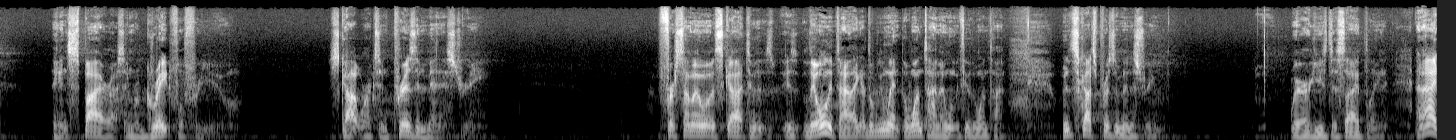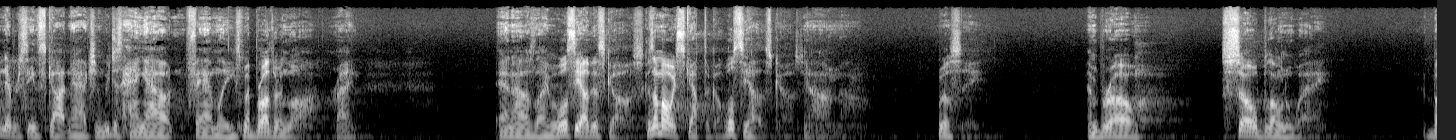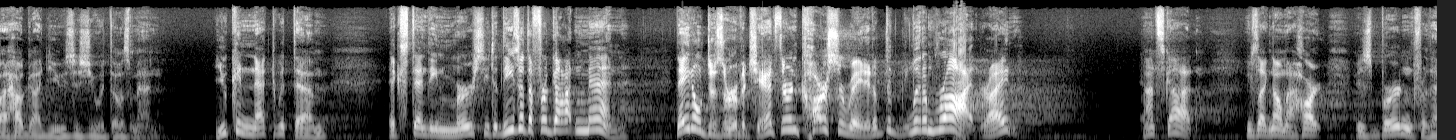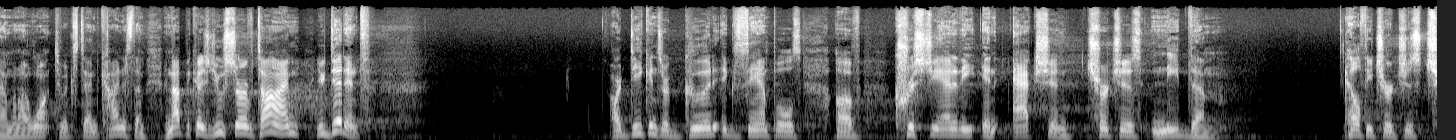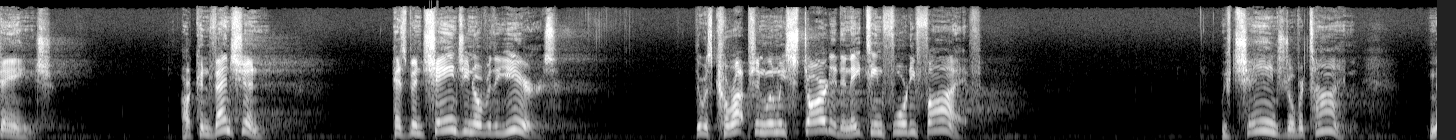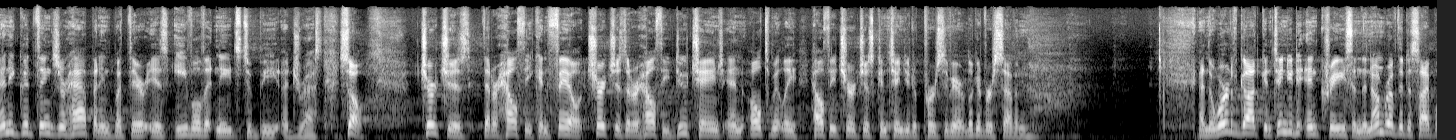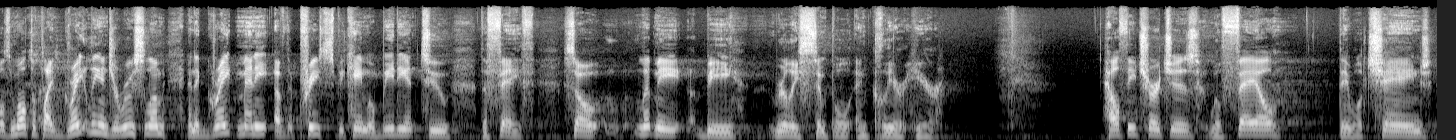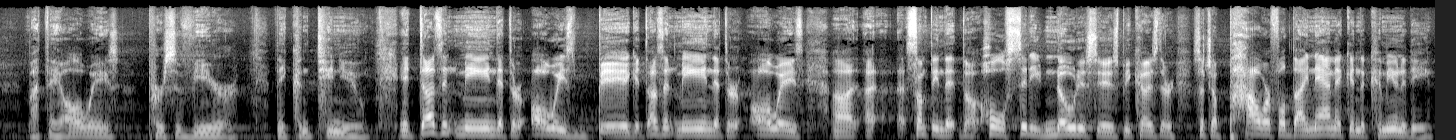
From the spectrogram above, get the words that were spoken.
they inspire us, and we're grateful for you. Scott works in prison ministry. First time I went with Scott to is the only time I, we went, the one time I went with you the one time. We went to Scott's prison ministry where he's discipling. And I had never seen Scott in action. We just hang out, family. He's my brother in law, right? And I was like, well, we'll see how this goes. Because I'm always skeptical. We'll see how this goes. You know, I don't know. We'll see. And, bro, so blown away by how God uses you with those men. You connect with them, extending mercy to these are the forgotten men. They don't deserve a chance. They're incarcerated. Let them rot, right? Not Scott. He's like, no, my heart is burdened for them, and I want to extend kindness to them. And not because you served time, you didn't. Our deacons are good examples of Christianity in action. Churches need them. Healthy churches change. Our convention has been changing over the years. There was corruption when we started in 1845. We've changed over time. Many good things are happening, but there is evil that needs to be addressed. So, churches that are healthy can fail. Churches that are healthy do change, and ultimately, healthy churches continue to persevere. Look at verse 7. And the word of God continued to increase, and the number of the disciples multiplied greatly in Jerusalem, and a great many of the priests became obedient to the faith. So let me be really simple and clear here. Healthy churches will fail, they will change, but they always persevere. They continue. It doesn't mean that they're always big. It doesn't mean that they're always uh, uh, something that the whole city notices because they're such a powerful dynamic in the community.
